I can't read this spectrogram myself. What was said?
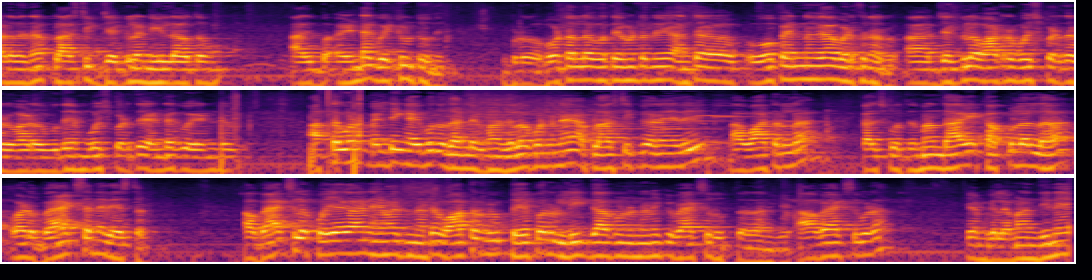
అక్కడ ప్లాస్టిక్ జగ్గులో నీళ్ళు తాగుతాం. అది ఎండకు పెట్టి ఉంటుంది. ఇప్పుడు హోటల్లో పోతే ఏముంటుంది? అంత ఓపెన్గా పెడుతున్నారు. ఆ జగ్గులో వాటర్ పోసి పెడతాడు. వాడు ఉదయం పోసి పెడితే ఎండకు ఎండ అత్త కూడా మెల్టింగ్ అయిపోతుంది అండి. మనకు తెలియకుండానే ఆ ప్లాస్టిక్ అనేది ఆ వాటర్లో కలిసిపోతుంది. మనం తాగే కప్పులల్లో వాడు వ్యాక్స్ అనేది వేస్తాడు. ఆ వ్యాక్స్లో పోయగానే ఏమవుతుందంటే వాటర్ పేపర్ లీక్ కాకుండా ఉండడానికి వ్యాక్స్ రుపుతుంది దానికి. ఆ వ్యాక్స్ కూడా కెమికల్ మనం తినే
